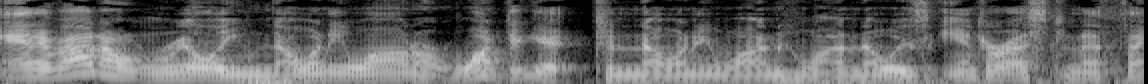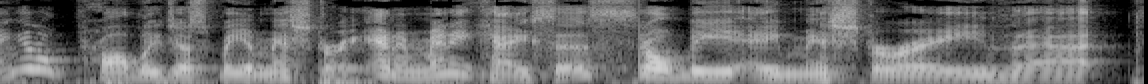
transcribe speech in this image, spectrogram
And if I don't really know anyone or want to get to know anyone who I know is interested in a thing, it'll probably just be a mystery. And in many cases, it'll be a mystery that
